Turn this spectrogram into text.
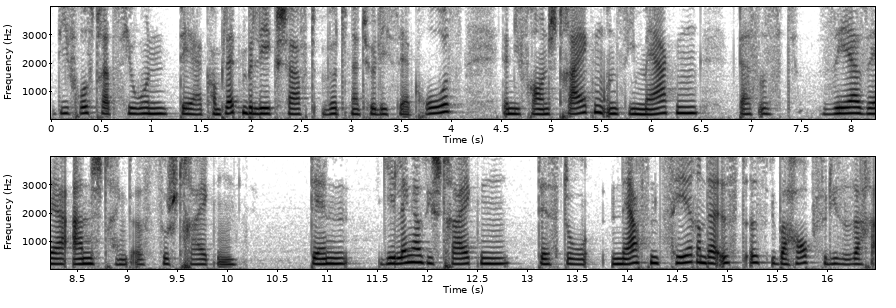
Die Frustration der kompletten Belegschaft wird natürlich sehr groß, denn die Frauen streiken und sie merken, dass es sehr, sehr anstrengend ist zu streiken. Denn je länger sie streiken, desto nervenzehrender ist es, überhaupt für diese Sache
